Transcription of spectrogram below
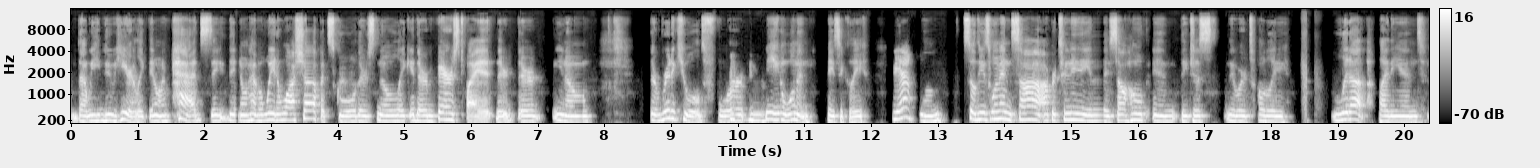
that we do here. Like they don't have pads. They they don't have a way to wash up at school. There's no like they're embarrassed by it. They're they're you know they're ridiculed for mm-hmm. being a woman basically. Yeah. Um, so these women saw opportunity. They saw hope, and they just they were totally lit up by the end.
